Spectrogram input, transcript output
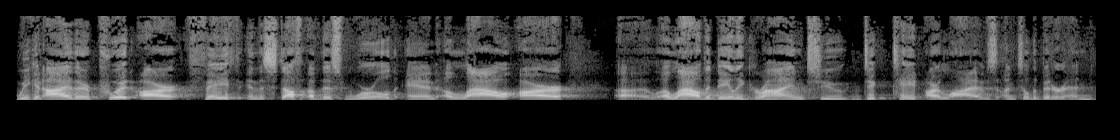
We can either put our faith in the stuff of this world and allow our uh, allow the daily grind to dictate our lives until the bitter end.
